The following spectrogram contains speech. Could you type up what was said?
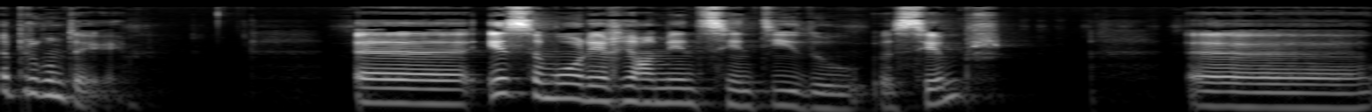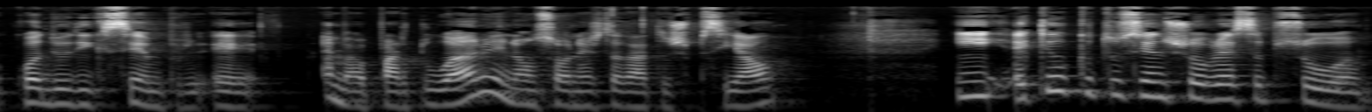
A pergunta é: uh, esse amor é realmente sentido sempre? Uh, quando eu digo sempre, é a maior parte do ano e não só nesta data especial. E aquilo que tu sentes sobre essa pessoa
